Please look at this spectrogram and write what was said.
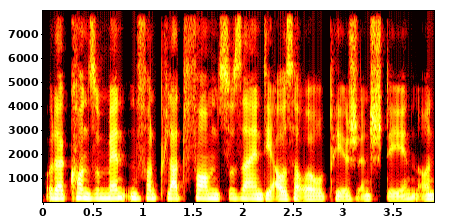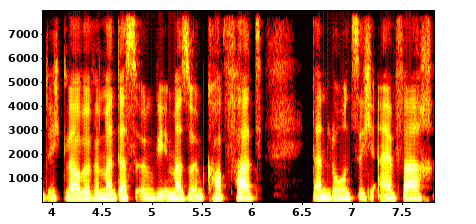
oder Konsumenten von Plattformen zu sein, die außereuropäisch entstehen. Und ich glaube, wenn man das irgendwie immer so im Kopf hat, dann lohnt sich einfach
